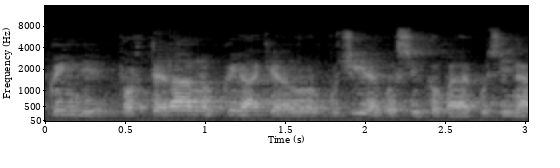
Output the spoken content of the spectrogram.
quindi porteranno qui anche la loro cucina, così come la cucina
